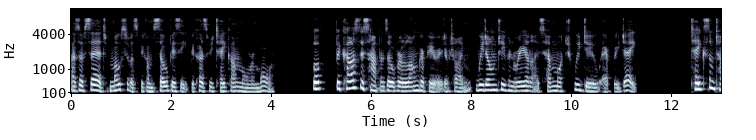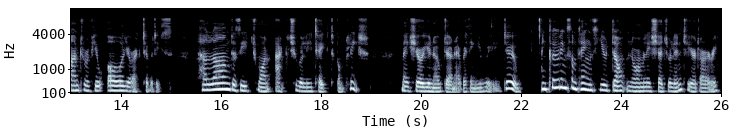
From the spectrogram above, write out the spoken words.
As I've said, most of us become so busy because we take on more and more. But because this happens over a longer period of time, we don't even realize how much we do every day. Take some time to review all your activities. How long does each one actually take to complete? Make sure you note down everything you really do including some things you don't normally schedule into your diary,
